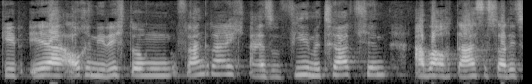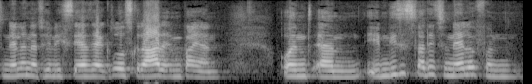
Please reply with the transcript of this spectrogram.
geht eher auch in die Richtung Frankreich, also viel mit Törtchen, aber auch da ist das Traditionelle natürlich sehr, sehr groß, gerade in Bayern. Und ähm, eben dieses Traditionelle von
